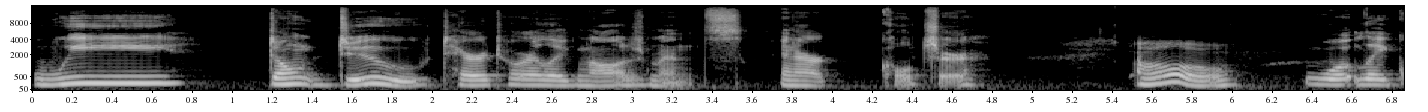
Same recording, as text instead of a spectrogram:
we don't do territorial acknowledgments in our culture Oh. what like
